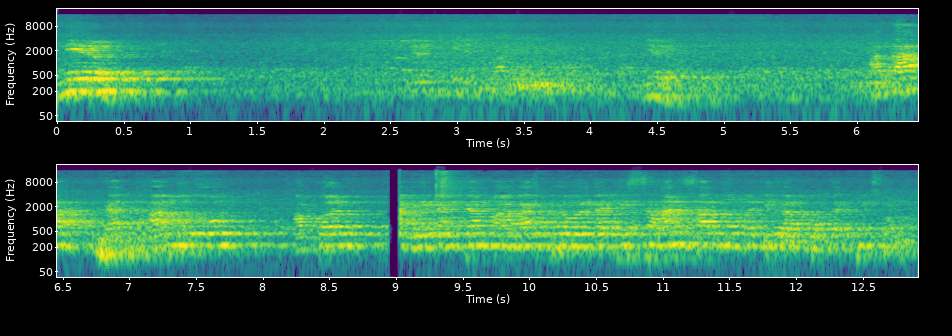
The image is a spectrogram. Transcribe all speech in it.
नेरळ नेरळ आता ह्या दहा मधून आपण नागरिकांच्या मागास प्रवर्गाची सहा आणि सात नंबरची ग्रामपंचायत फिक्स होणार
